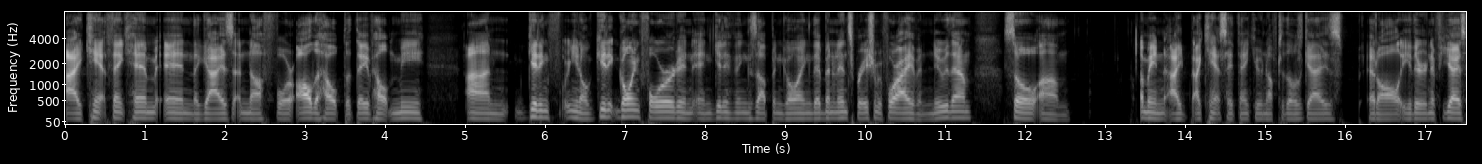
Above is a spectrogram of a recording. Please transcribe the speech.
I can't thank him and the guys enough for all the help that they've helped me on getting you know getting going forward and, and getting things up and going. They've been an inspiration before I even knew them. So um, I mean I I can't say thank you enough to those guys at all either. And if you guys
